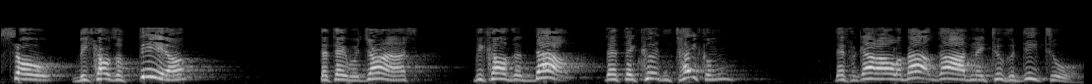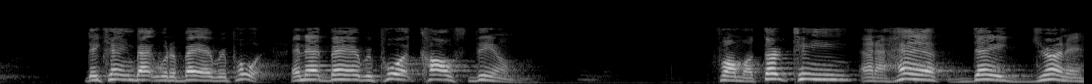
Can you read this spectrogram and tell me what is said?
So, because of fear that they were giants, because of doubt that they couldn't take them, they forgot all about God and they took a detour. They came back with a bad report. And that bad report cost them from a 13 and a half day journey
